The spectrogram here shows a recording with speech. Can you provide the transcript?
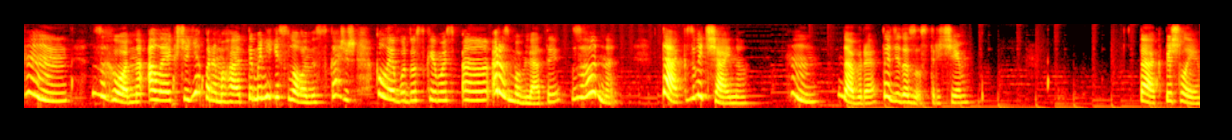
Хм, згодна, але якщо я перемагаю, ти мені і слова не скажеш, коли я буду з кимось е, розмовляти. Згодна? Так, звичайно. Хм, добре, тоді до зустрічі. Так, пішли.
